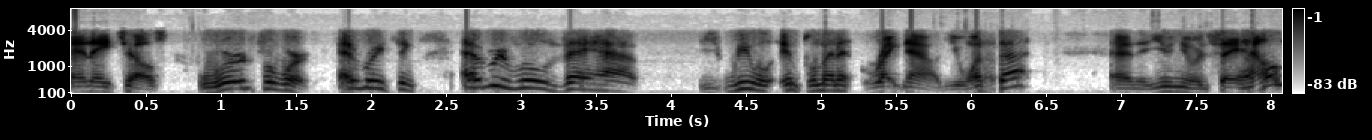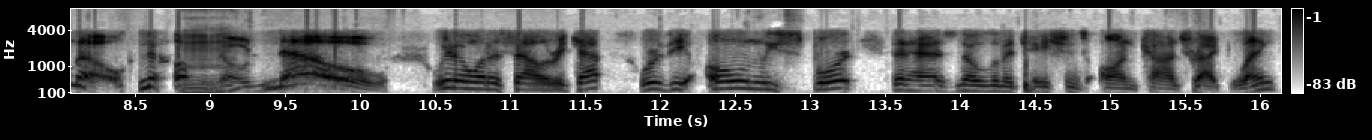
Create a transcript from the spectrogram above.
NHL's word for word. Everything, every rule they have, we will implement it right now. Do you want that? And the union would say, hell no, no, mm-hmm. no, no. We don't want a salary cap. We're the only sport that has no limitations on contract length.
